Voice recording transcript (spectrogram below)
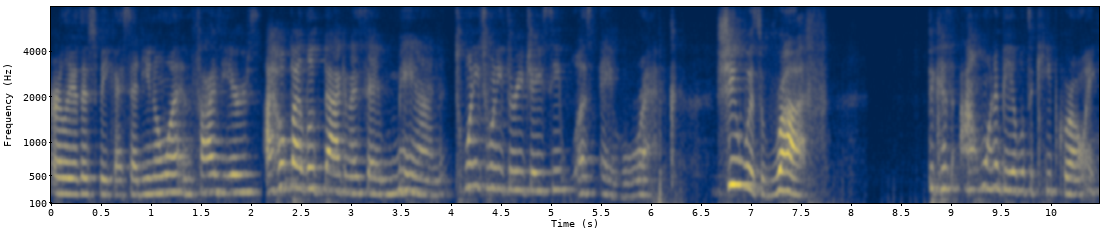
earlier this week, I said, you know what, in five years, I hope I look back and I say, man, 2023 Jacie was a wreck. She was rough because I want to be able to keep growing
